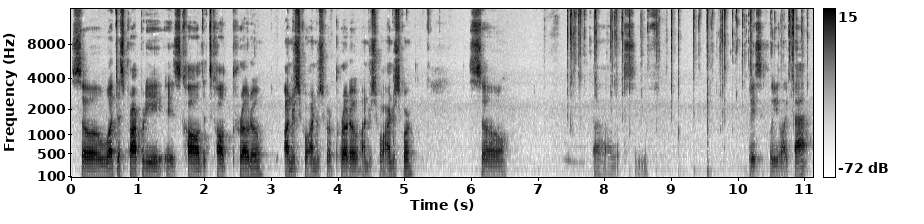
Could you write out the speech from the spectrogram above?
So what this property is called, it's called proto underscore underscore proto underscore underscore. So uh, let's see, basically like that.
